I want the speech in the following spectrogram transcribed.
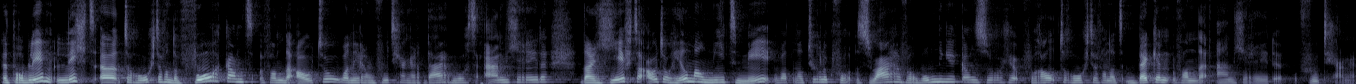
Het probleem ligt uh, ter hoogte van de voorkant van de auto. Wanneer een voetganger daar wordt aangereden, dan geeft de auto helemaal niet mee, wat natuurlijk voor zware verwondingen kan zorgen, vooral ter hoogte van het bekken van de aangereden voetganger.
